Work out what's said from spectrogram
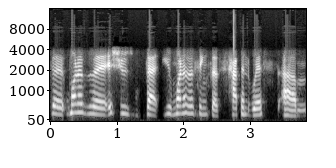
the one of the issues that you, one of the things that's happened with um,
